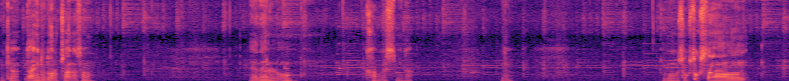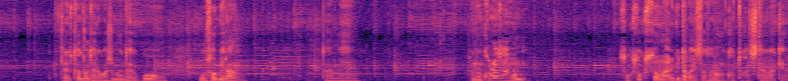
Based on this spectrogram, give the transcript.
이렇게 난이도도 어렵지 않아서 NL로 가보겠습니다. 네. 뭐 속속성 캐릭터들 데려가시면 되고 우소비랑 그다음에 저는 콜로세움 속속성 알비다가 있어서 그것도 같이 데려갈게요.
